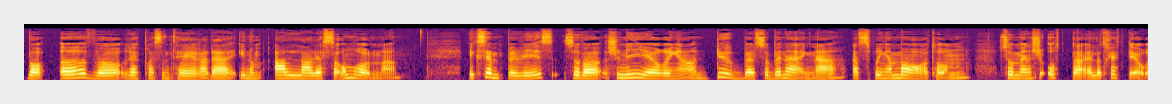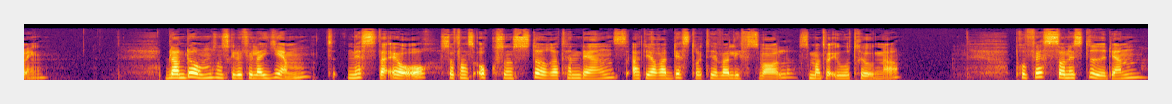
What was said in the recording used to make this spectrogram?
var överrepresenterade inom alla dessa områdena. Exempelvis så var 29-åringar dubbelt så benägna att springa maraton som en 28 eller 30-åring. Bland de som skulle fylla jämnt nästa år så fanns också en större tendens att göra destruktiva livsval som att vara otrogna. Professorn i studien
